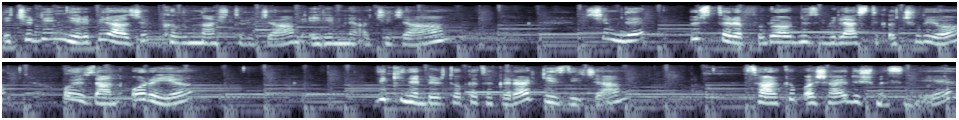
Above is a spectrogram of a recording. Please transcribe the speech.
Geçirdiğim yeri birazcık kalınlaştıracağım. Elimle açacağım. Şimdi üst tarafı gördüğünüz gibi lastik açılıyor. O yüzden orayı dikine bir toka takarak gizleyeceğim. Sarkıp aşağıya düşmesin diye.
